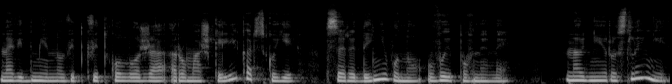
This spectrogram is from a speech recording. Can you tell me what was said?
На відміну від квітколожа ромашки лікарської, всередині воно виповнене. На одній рослині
